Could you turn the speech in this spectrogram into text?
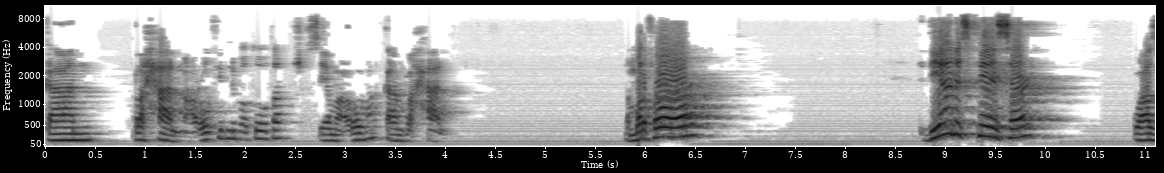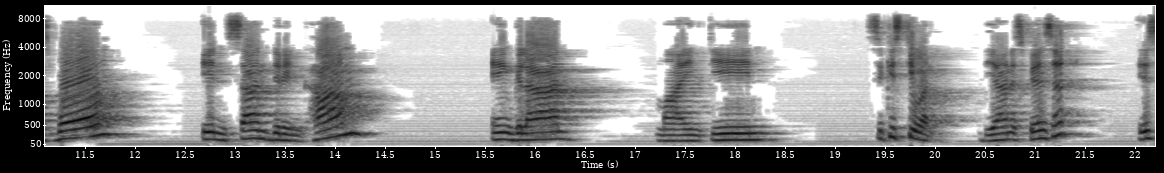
كان رحال. معروف ابن بطوطة شخصية معروفة. كان رحال. Number 4 Diana Spencer was born in Sandringham, England, 1961. Diana Spencer is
